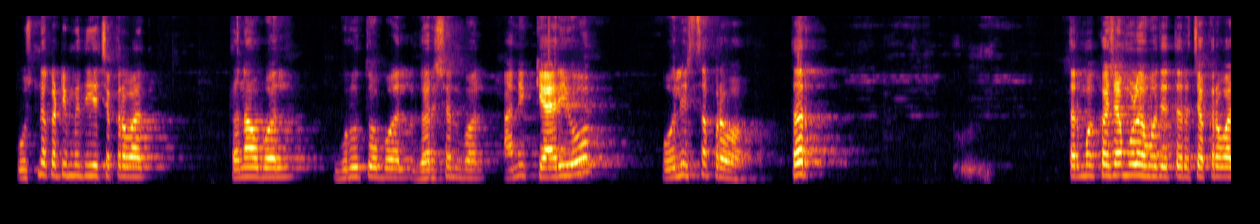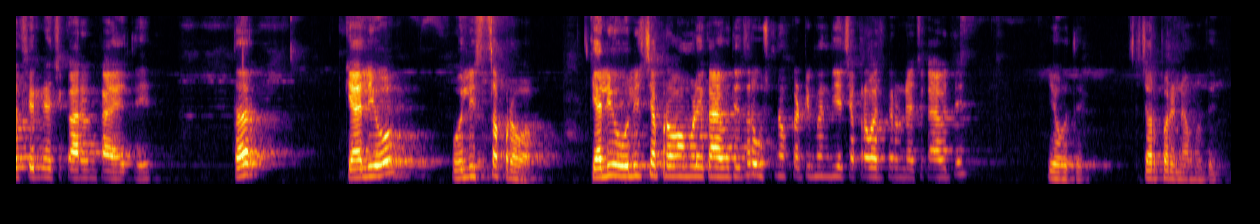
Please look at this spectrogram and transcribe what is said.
उष्णकटिबंधीय चक्रवात तणाव बल गुरुत्व बल घर्षण बल आणि कॅरिओ ओलिसचा प्रभाव. तर तर मग कशामुळे होते? तर चक्रवात फिरण्याचे कारण काय आहे ते? तर कॅलिओ ओलिसचा प्रभाव. कॅलिओ ओलिसच्या प्रभावामुळे काय होते? तर उष्ण कटिबंधीय चक्रवात फिरवण्याचे काय होते? हे होते. त्याच्यावर परिणाम होते.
